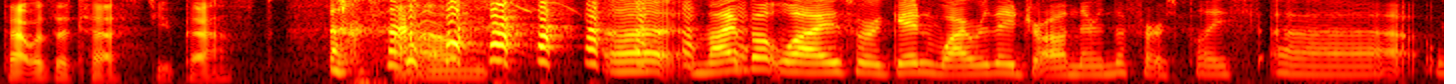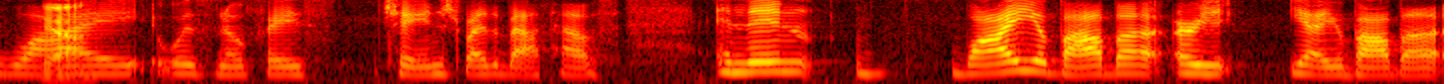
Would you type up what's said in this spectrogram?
That was a test. You passed. um, Uh, my but whys were again, why were they drawn there in the first place? Uh, why was no face changed by the bathhouse? And then why Yababa, or yeah, Yababa,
